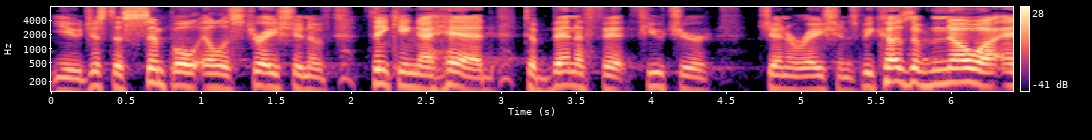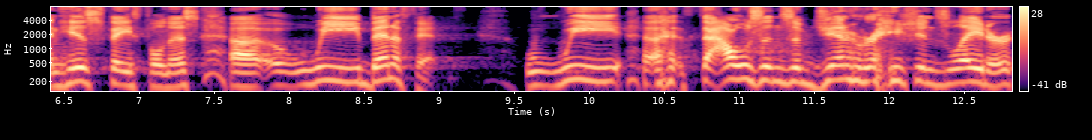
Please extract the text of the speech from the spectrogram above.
you. Just a simple illustration of thinking ahead to benefit future generations. Because of Noah and his faithfulness, uh, we benefit we, uh, thousands of generations later,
